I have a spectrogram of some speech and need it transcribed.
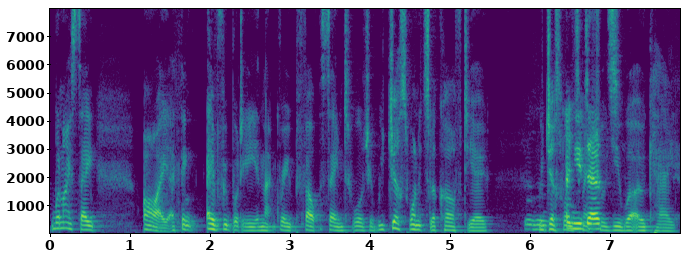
when I say I, I think everybody in that group felt the same towards you. We just wanted to look after you. Mm-hmm. We just wanted to make did. sure you were okay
